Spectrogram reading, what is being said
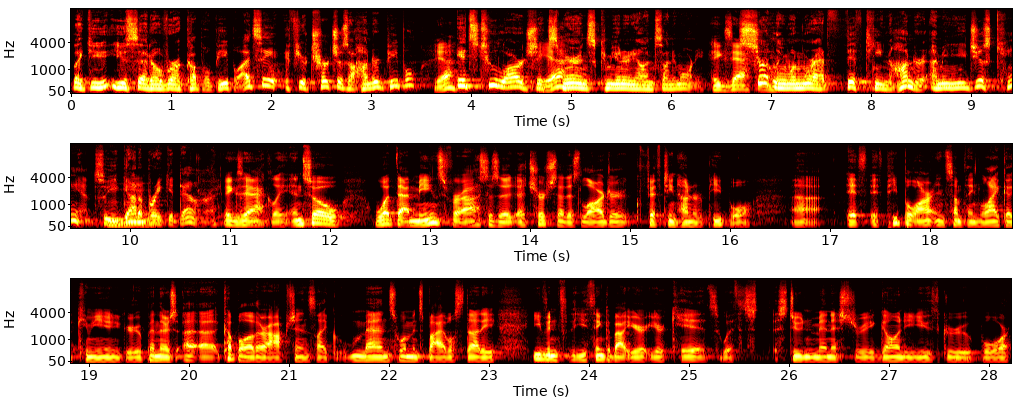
like you, you said, over a couple people, I'd say if your church is 100 people, Yeah. it's too large to Yeah. experience community on Sunday morning. Exactly. Certainly when we're at 1,500, I mean, you just can't. So you got Mm-hmm. to break it down, right? Exactly. And so, what that means for us as a, a church that is larger, 1,500 people, uh, if, if people aren't in something like a community group, and there's a, a couple other options like men's, women's Bible study, even you think about your, your kids with student ministry, going to youth group, or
